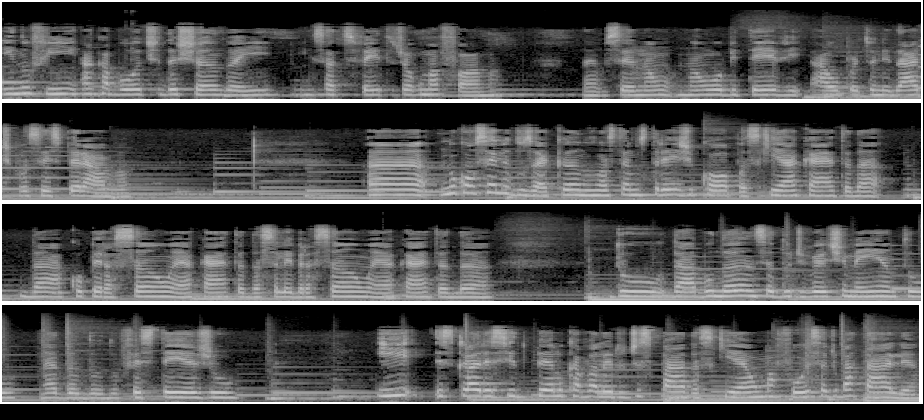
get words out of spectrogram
e no fim acabou te deixando aí insatisfeito de alguma forma. Né? Você não, não obteve a oportunidade que você esperava. Uh, no Conselho dos Arcanos, nós temos três de copas, que é a carta da, da cooperação, é a carta da celebração, é a carta da, do, da abundância, do divertimento, né, do, do, do festejo, e esclarecido pelo Cavaleiro de Espadas, que é uma força de batalha,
